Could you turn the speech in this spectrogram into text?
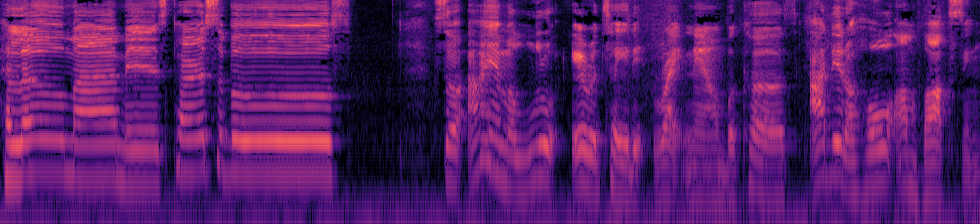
Hello, my Miss Purseables. So I am a little irritated right now because I did a whole unboxing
